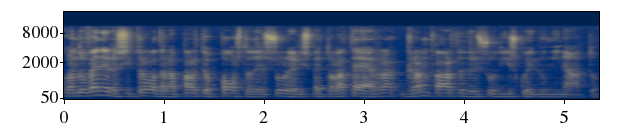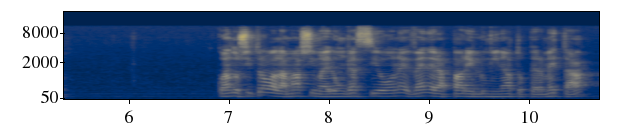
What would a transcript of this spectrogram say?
Quando Venere si trova dalla parte opposta del Sole rispetto alla Terra, gran parte del suo disco è illuminato. Quando si trova alla massima elongazione, Venere appare illuminato per metà,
